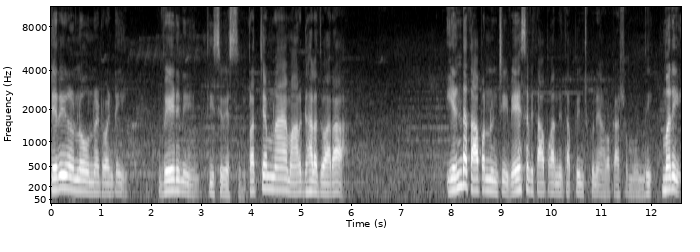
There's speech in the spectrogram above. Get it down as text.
శరీరంలో ఉన్నటువంటి వేడిని తీసివేస్తుంది. ప్రత్యామ్నాయ మార్గాల ద్వారా ఎండ తాపం నుంచి వేసవి తాపాన్ని తప్పించుకునే అవకాశం ఉంది. మరి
